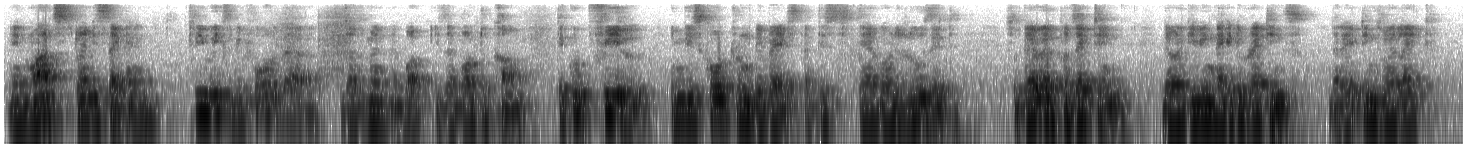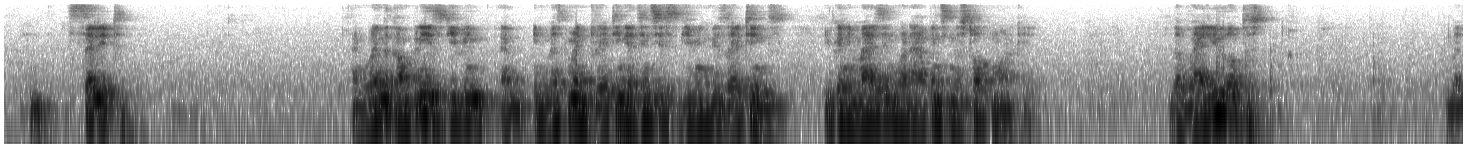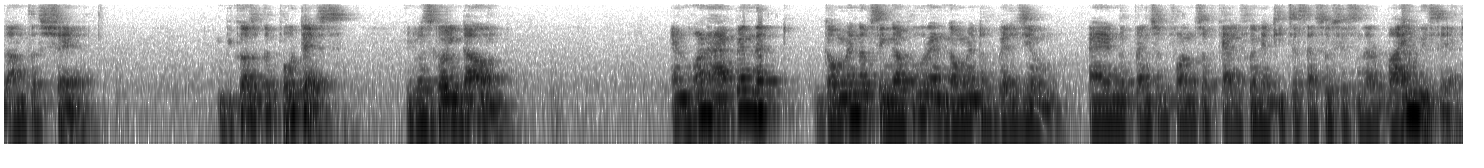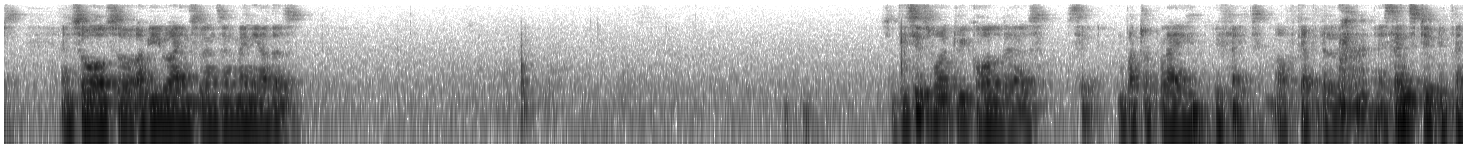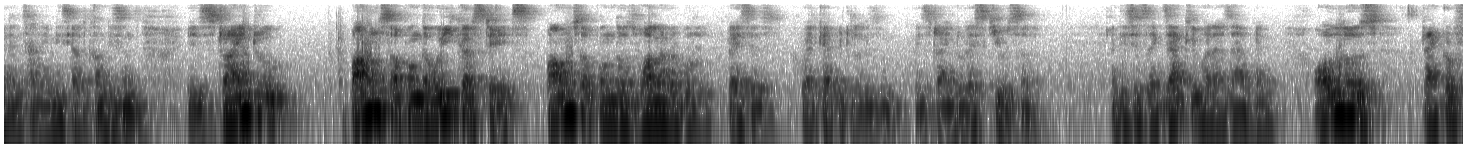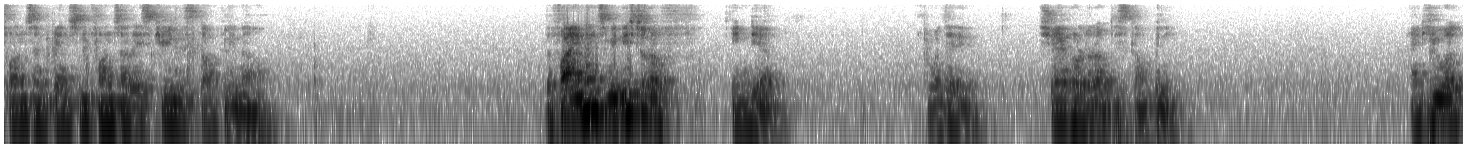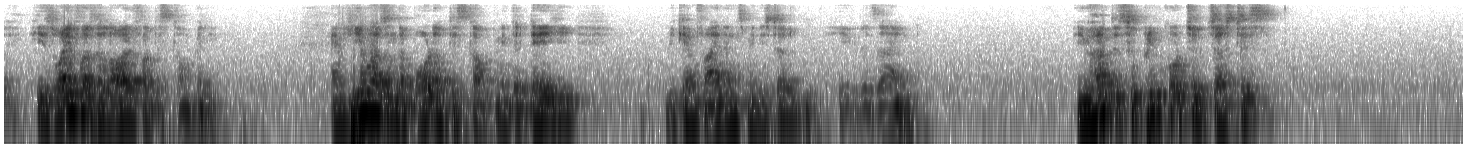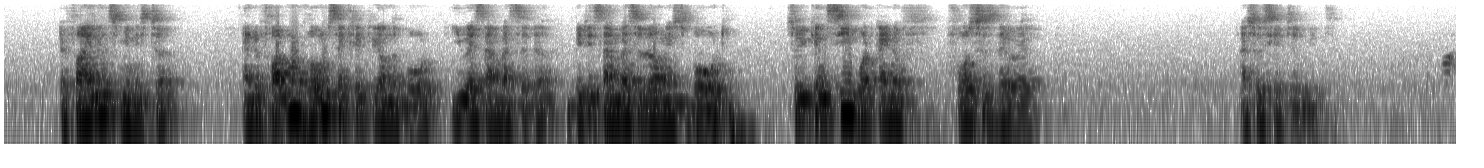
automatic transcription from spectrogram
in March 22nd, three weeks before the judgment about, is about to come, they could feel in these courtroom debates that this they are going to lose it. So they were projecting, they were giving negative ratings. The ratings were like, sell it. And when the company is giving um, investment rating agencies giving these ratings, you can imagine what happens in the stock market. The value of the Vedanta share, because of the protests, it was going down. And what happened that government of Singapore and government of Belgium and the pension funds of California Teachers Associations are buying these shares. And so also Aviva Insurance and many others. So this is what we call the butterfly effect of capitalism, a uh, sensitive dependence on initial conditions, is trying to pounce upon the weaker states, pounce upon those vulnerable places where capitalism is trying to rescue itself. And this is exactly what has happened. All those tracker funds and pension funds are rescuing this company now. The finance minister of India was a shareholder of this company. And he was, his wife was a lawyer for this company. And he was on the board of this company the day he became finance minister, he resigned. You have the Supreme Court Chief Justice, a finance minister, and a former Home Secretary on the board, US Ambassador, British Ambassador on its board. So you can see what kind of forces they were associated with.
